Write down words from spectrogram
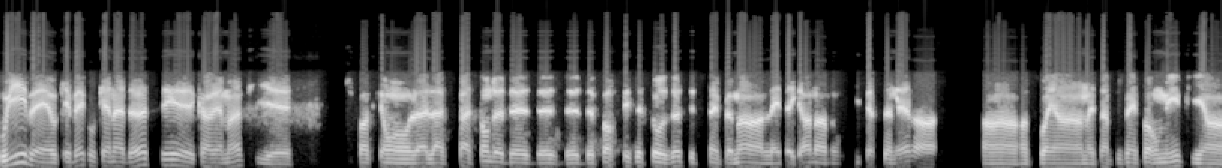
Oui, ben au Québec, au Canada, euh, carrément, puis je pense qu'on la, façon de, de, de, porter cette cause-là, c'est tout simplement en l'intégrant dans nos vies personnelles, en, en, en, étant plus informé, puis en,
